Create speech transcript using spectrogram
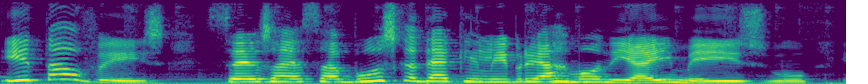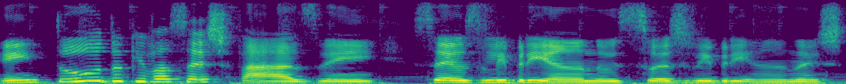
E talvez seja essa busca de equilíbrio e harmonia aí mesmo, em tudo que vocês fazem, seus librianos, suas librianas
